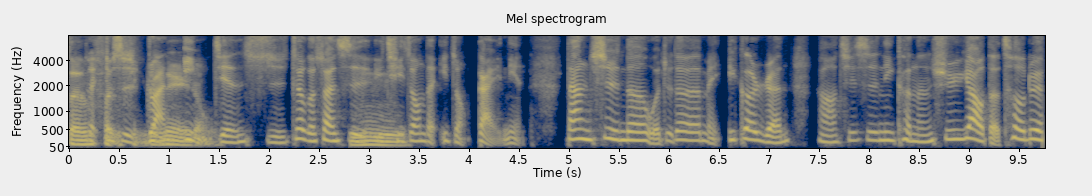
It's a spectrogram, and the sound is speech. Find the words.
对，就是软硬兼施，这个算是其中的一种概念。嗯、但是呢，我觉得每一个人啊，其实你可能需要的策略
